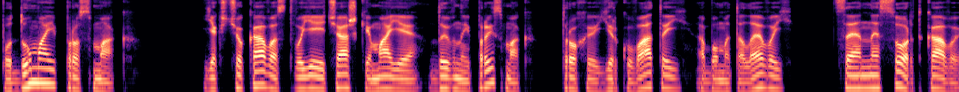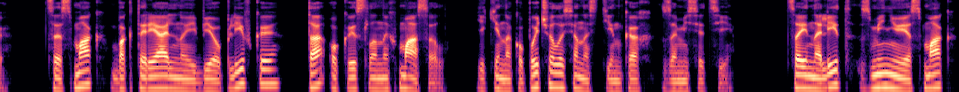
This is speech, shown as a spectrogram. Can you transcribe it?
Подумай про смак. Якщо кава з твоєї чашки має дивний присмак, трохи гіркуватий або металевий, це не сорт кави, це смак бактеріальної біоплівки та окислених масел, які накопичилися на стінках за місяці. Цей наліт змінює смак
